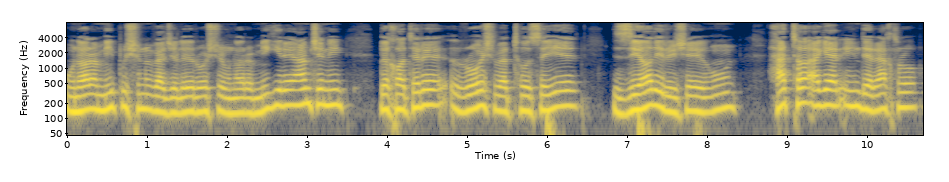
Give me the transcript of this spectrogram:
اونا رو میپوشونه و جلوی رشد اونا رو می‌گیره. همچنین به خاطر رشد و توسعه زیادی ریشه اون. حتی اگر این درخت رو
